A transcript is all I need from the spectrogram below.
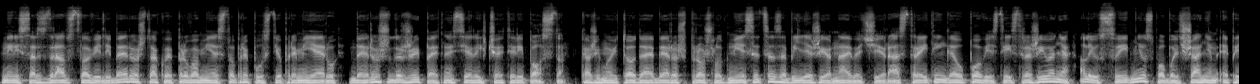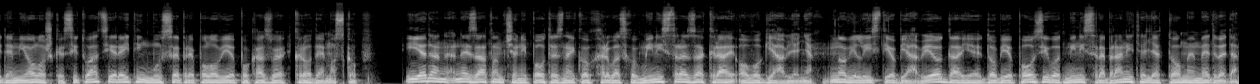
Ministar zdravstva Vili Beroš tako je prvo mjesto prepustio premijeru. Beroš drži 15,4%. Kažemo i to da je Beroš prošlog mjeseca zabilježio najveći rast rejtinga u povijesti istraživanja, ali u svibnju s poboljšanjem epidemiološke situacije rejting mu se prepolovio po pokazuje Krodemoskop. I jedan nezapamćeni potez nekog hrvatskog ministra za kraj ovog javljanja. Novi list je objavio da je dobio poziv od ministra branitelja Tome Medveda.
